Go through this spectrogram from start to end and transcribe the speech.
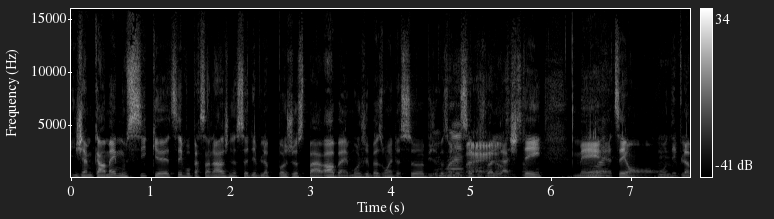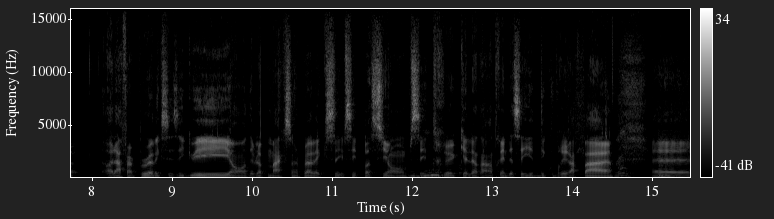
j'aime quand même aussi que tu sais, vos personnages ne se développent pas juste par Ah, ben moi, j'ai besoin de ça, puis j'ai besoin de ça, puis je vais l'acheter. Mais Ouais. tu sais, on, on Mm. développe Olaf un peu avec ses aiguilles, on développe Max un peu avec ses, ses potions, puis ses trucs qu'elle est en train d'essayer de découvrir à faire. Ouais. Euh,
